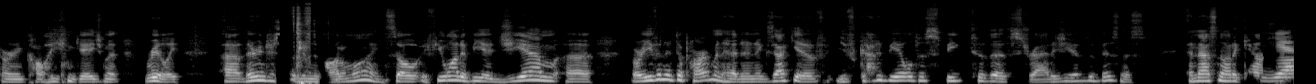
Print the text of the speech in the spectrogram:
or in colleague engagement really. Uh, they're interested in the bottom line. So if you want to be a gm uh, or even a department head an executive you've got to be able to speak to the strategy of the business and that's not accounting. Yeah,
